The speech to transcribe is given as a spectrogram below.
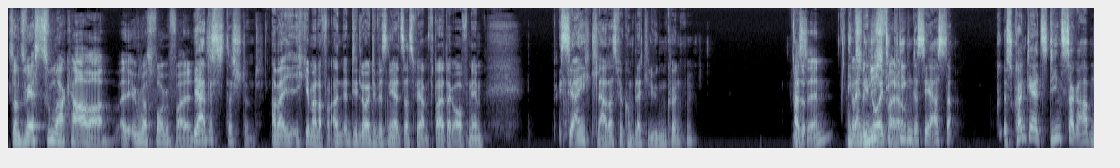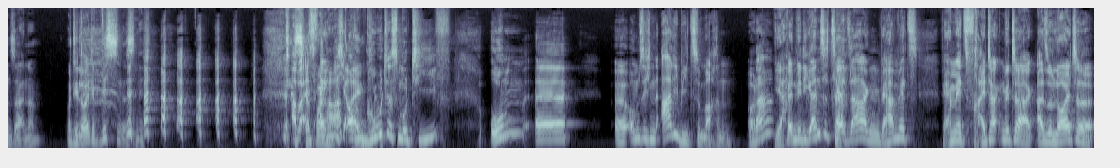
sonst wäre es zu makaber, weil irgendwas vorgefallen ja, ist. Ja, das, das stimmt. Aber ich, ich gehe mal davon an, die Leute wissen ja jetzt, dass wir am Freitag aufnehmen. Ist dir eigentlich klar, dass wir komplett lügen könnten? Was also, denn? Ich meine, die Leute kriegen das ja erst. Es könnte ja jetzt Dienstagabend sein, ne? Und die Leute wissen es nicht. Aber ist, ja ist eigentlich auch ein gutes Motiv, um äh, äh, um sich ein Alibi zu machen, oder? Ja. Wenn wir die ganze Zeit ja. sagen, wir haben jetzt, wir haben jetzt Freitagmittag. Also Leute,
